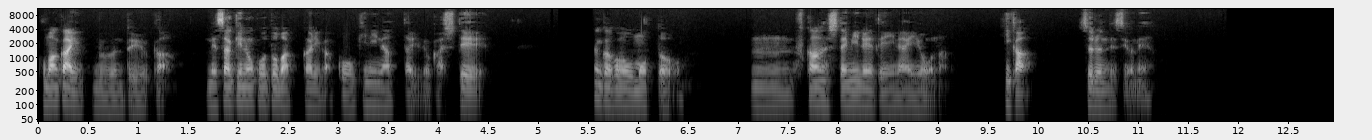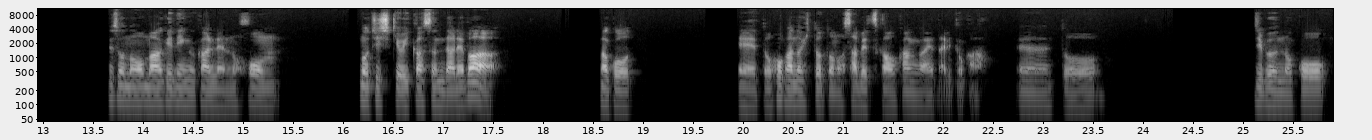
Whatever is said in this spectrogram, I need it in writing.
細かい部分というか、目先のことばっかりがこう気になったりとかして、なんかこうもっと、うん、俯瞰して見れていないような気がするんですよね。で、そのマーケティング関連の本の知識を活かすんであれば、まあこう、えっ、と、他の人との差別化を考えたりとか、えっ、と、自分のこ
